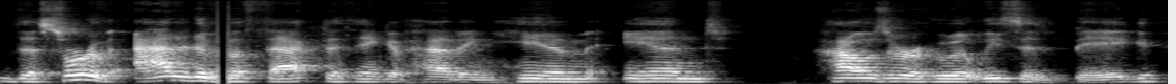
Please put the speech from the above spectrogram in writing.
the sort of additive effect, I think, of having him and Hauser, who at least is big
